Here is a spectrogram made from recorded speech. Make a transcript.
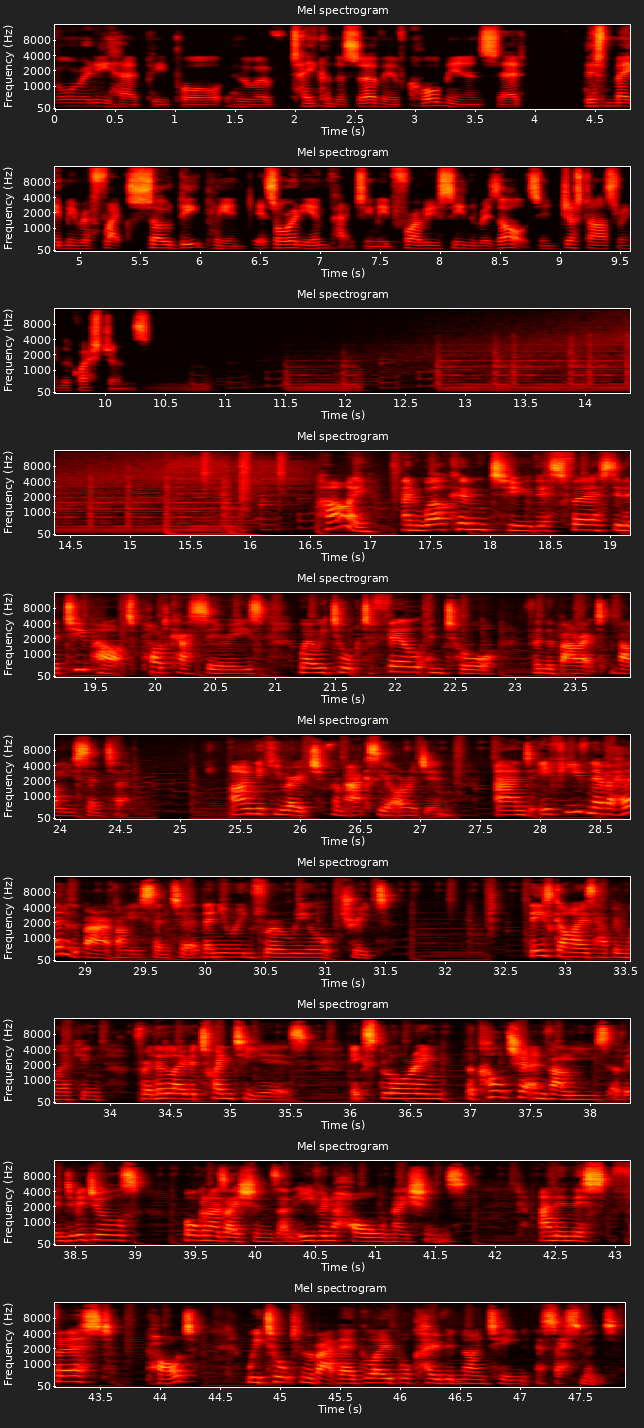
I've already had people who have taken the survey have called me and said, this made me reflect so deeply and it's already impacting me before I've even seen the results in just answering the questions. Hi, and welcome to this first in a two part podcast series where we talk to Phil and Tor from the Barrett Value Centre. I'm Nikki Roach from Axia Origin, and if you've never heard of the Barrett Value Centre, then you're in for a real treat. These guys have been working for a little over 20 years, exploring the culture and values of individuals, organisations, and even whole nations. And in this first pod, we talked to them about their global COVID 19 assessment.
